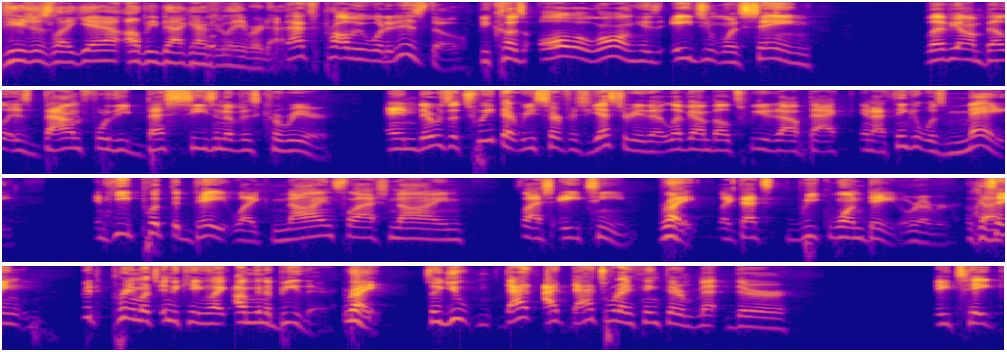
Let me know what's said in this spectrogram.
If he was just like, "Yeah, I'll be back after Labor Day." That's probably what it is, though, because all along his agent was saying Le'Veon Bell is bound for the best season of his career. And there was a tweet that resurfaced yesterday that Le'Veon Bell tweeted out back, and I think it was May, and he put the date like nine slash nine slash eighteen, right, like that's week one date or whatever, Okay. saying pretty much indicating like I'm gonna be there. right. So you that I, that's what I think they're they're they take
